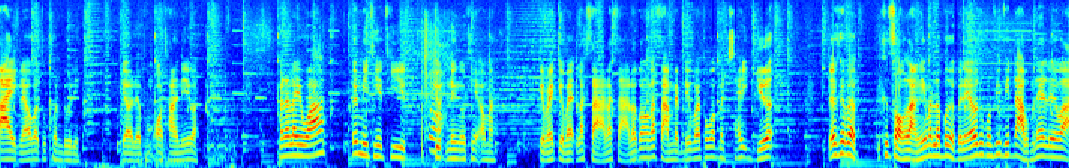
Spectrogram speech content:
ตายอีกแล้วว่ะทุกคนดูดิ เดี๋ยวเดี๋ยวผมออกทางนี้ก่อน มันอะไรวะ เฮ้ยมีทีทีจุดหนึ่งโอเคเอามา เก็บไว้เก็บไว้รักษารักษาเราต้องรักษาแบบนี้ไว้เพราะว่ามันใช้เยอะแล้วคือแบบคือสองหลังนี้มันระเบิดไปแล้วทุกคนพี่พิษด่าผมแน่เลยว่ะ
